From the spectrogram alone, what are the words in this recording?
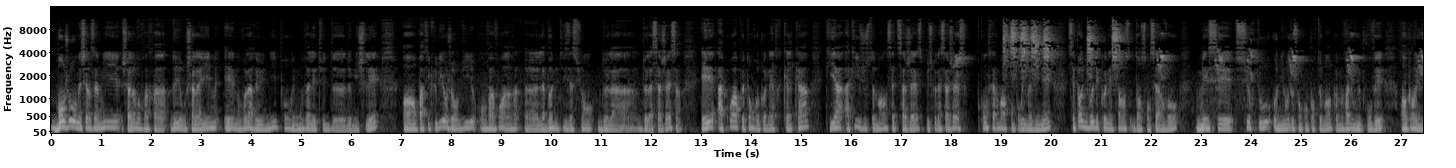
Bonjour mes chers amis, Shalom Uvracha de Yerushalayim. Et nous voilà réunis pour une nouvelle étude de, de Michelet. En particulier aujourd'hui, on va voir euh, la bonne utilisation de la, de la sagesse. Et à quoi peut-on reconnaître quelqu'un qui a acquis justement cette sagesse, puisque la sagesse, contrairement à ce qu'on pourrait imaginer, c'est pas au niveau des connaissances dans son cerveau, mais c'est surtout au niveau de son comportement, comme va nous le prouver encore une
